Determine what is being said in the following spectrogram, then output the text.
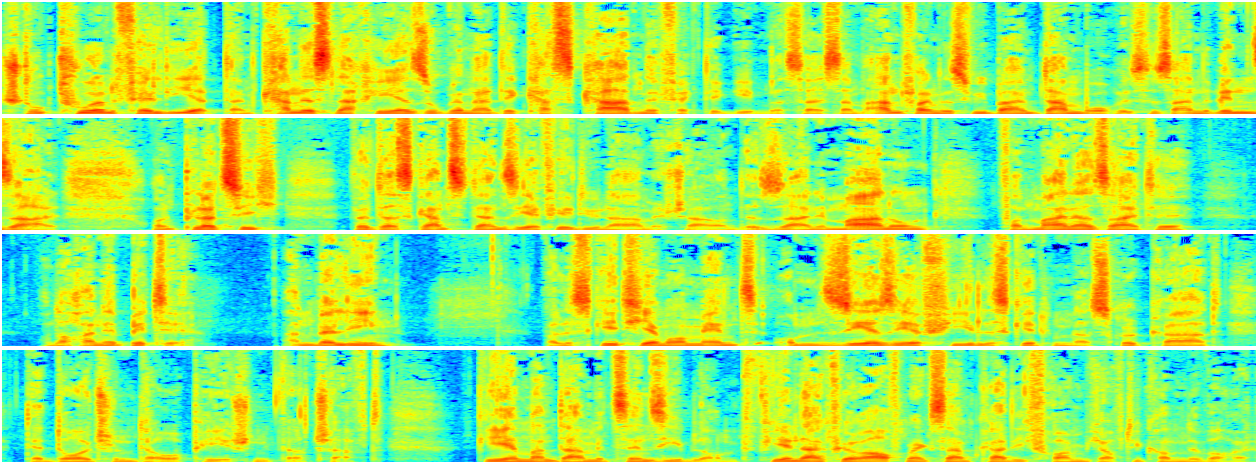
Strukturen verliert, dann kann es nachher sogenannte Kaskadeneffekte geben. Das heißt, am Anfang ist wie beim Dammbruch, ist es ein Rinnsal und plötzlich wird das Ganze dann sehr viel dynamischer. Und es ist eine Mahnung von meiner Seite und auch eine Bitte an Berlin. Weil es geht hier im Moment um sehr, sehr viel. Es geht um das Rückgrat der deutschen und der europäischen Wirtschaft. Gehe man damit sensibel um. Vielen Dank für Ihre Aufmerksamkeit. Ich freue mich auf die kommende Woche.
